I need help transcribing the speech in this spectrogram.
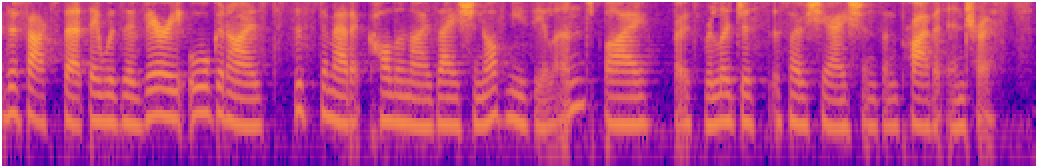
the fact that there was a very organised, systematic colonisation of New Zealand by both religious associations and private interests.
